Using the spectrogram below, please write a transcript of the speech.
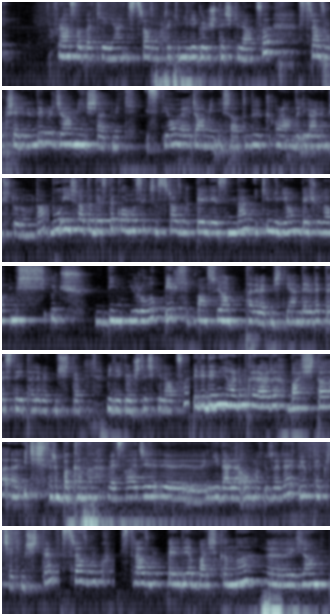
Fransa'daki yani Strasbourg'daki Milli Görüş Teşkilatı Strasbourg şehrinde bir cami inşa etmek istiyor ve caminin inşaatı büyük oranda ilerlemiş durumda. Bu inşaata destek olması için Strasbourg Belediyesi'nden 2 milyon 563 bin euroluk bir sübvansiyon talep etmişti. Yani devlet desteği talep etmişti Milli Görüş Teşkilatı. Belediyenin yardım kararı başta e, İçişleri Bakanı ve sadece e, liderler olmak üzere büyük tepki çekmişti. Strasbourg, Strasbourg Belediye Başkanı e, Jean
